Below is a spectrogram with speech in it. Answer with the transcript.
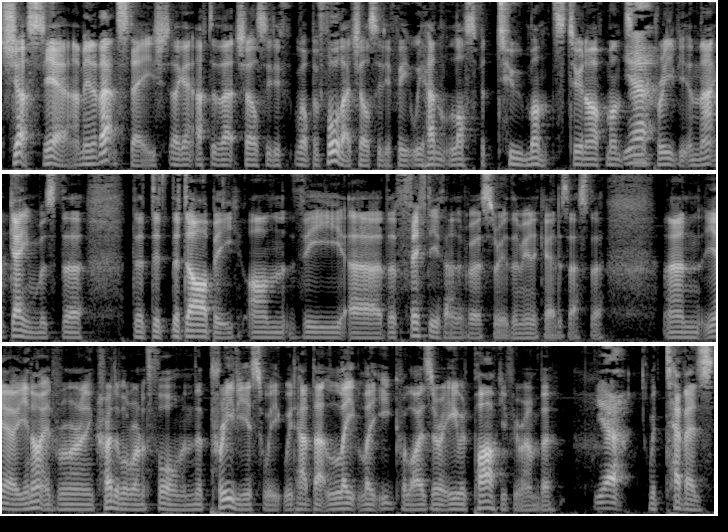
Just yeah, I mean at that stage, again after that Chelsea, def- well before that Chelsea defeat, we hadn't lost for two months, two and a half months yeah. in the preview, and that game was the the the, the derby on the uh, the 50th anniversary of the Munich air disaster. And yeah, United were on an incredible run of form. And the previous week, we'd had that late, late equaliser at Ewood Park, if you remember. Yeah, with Tevez.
